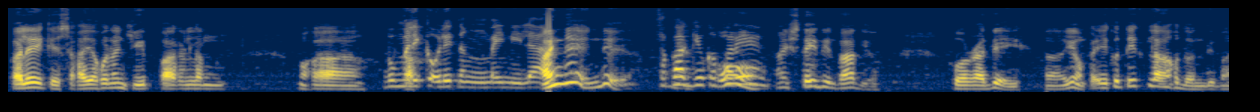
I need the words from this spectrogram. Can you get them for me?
palengke, sakay ako ng jeep para lang maka... Bumalik ka ulit ng Maynila. Ah, hindi, hindi. Sa Baguio ka pa Oo, rin. I stayed in Baguio for a day. Uh, yun, paikot-ikot lang ako doon, di ba?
